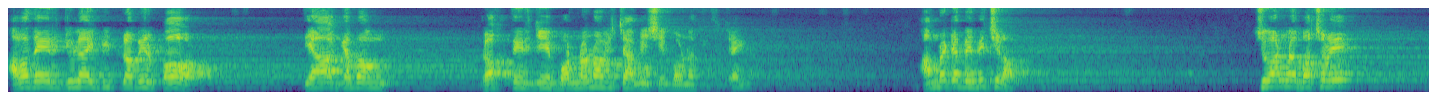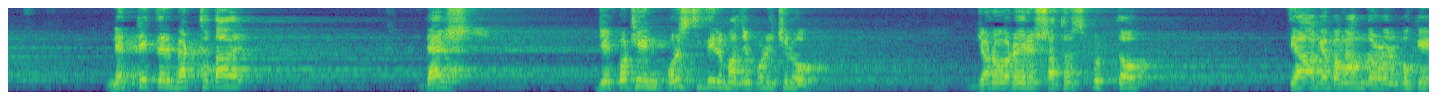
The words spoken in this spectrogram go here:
আমাদের জুলাই বিপ্লবের পর ত্যাগ এবং রক্তের যে বর্ণনা হয়েছে, আমি সে বর্ণনা দিতে চাই না। আমরা এটা ভেবেছিলাম। চুয়ান্ন বছরে নেতৃত্বের ব্যর্থতায় দেশ যে কঠিন পরিস্থিতির মাঝে পড়েছিল জনগণের স্বতঃস্ফূর্ত ত্যাগ এবং আন্দোলনের মুখে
